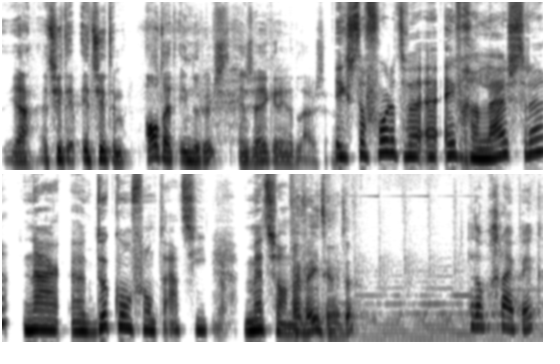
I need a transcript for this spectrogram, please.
ja het, zit, het zit hem altijd in de rust en zeker in het luisteren. Ik stel voor dat we even gaan luisteren naar de confrontatie ja. met Sanne. Wij weten het, hè? Dat begrijp ik.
